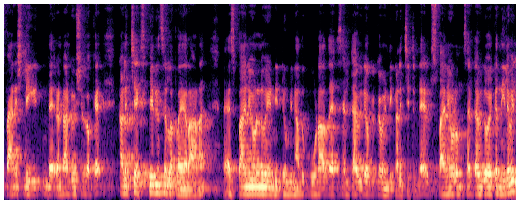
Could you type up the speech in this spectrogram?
സ്പാനിഷ് ലീഗിന്റെ രണ്ടാം ഡിവിഷനിലൊക്കെ കളിച്ച എക്സ്പീരിയൻസ് ഉള്ള പ്ലെയർ ആണ്. എസ്പാനിയോളിന് വേണ്ടിയിട്ടും പിന്നെ അത് കൂടാതെ വേണ്ടി കളിച്ചിട്ടുണ്ട്. എസ്പാനിയോളും സെൽറ്റാവിഗോയൊക്കെ നിലവിൽ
